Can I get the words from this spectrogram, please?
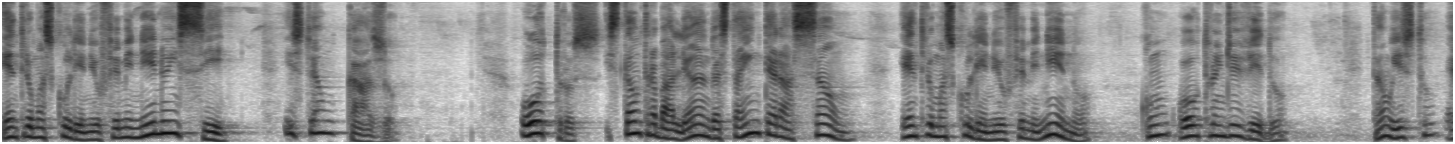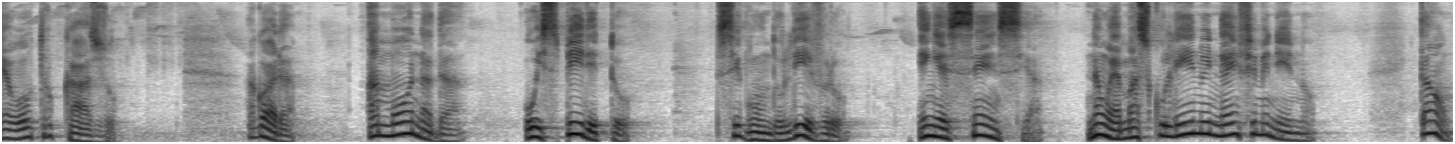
entre o masculino e o feminino em si. Isto é um caso. Outros estão trabalhando esta interação entre o masculino e o feminino com outro indivíduo. Então, isto é outro caso. Agora, a mônada, o espírito, segundo o livro, em essência, não é masculino e nem feminino. Então,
